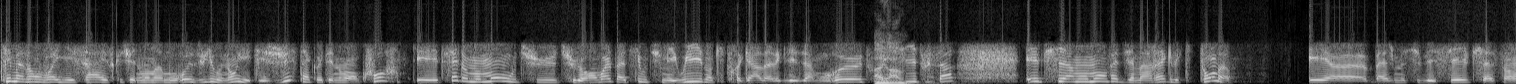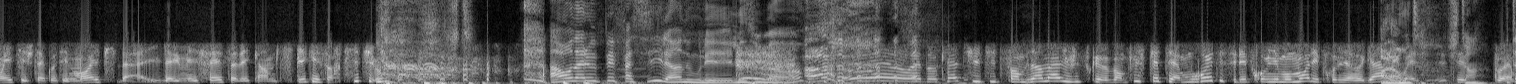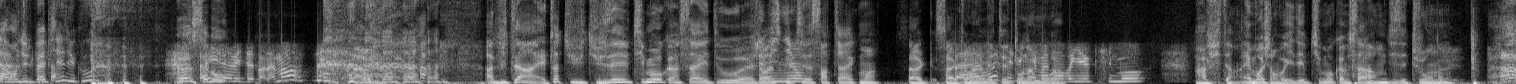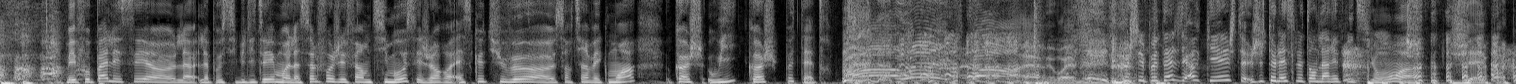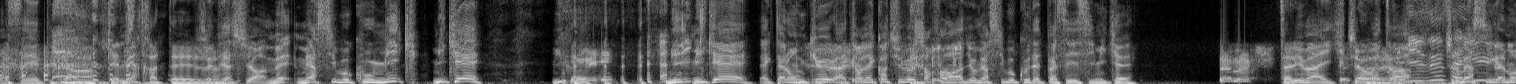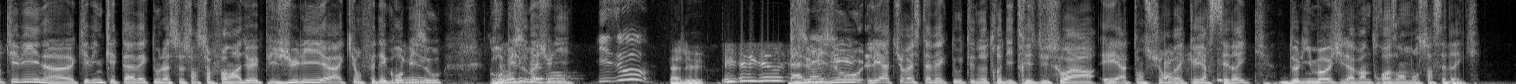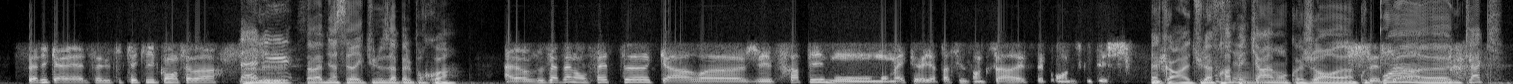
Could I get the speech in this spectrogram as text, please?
qui m'avait envoyé ça. Est-ce que tu es mon amoureuse, oui ou non? Il était juste à côté de moi en cours. Et tu sais, le moment où tu, tu leur envoies le papier où tu mets oui, donc il te regarde avec les yeux amoureux, tout Ah, tout ça. Et puis à un moment, en fait, j'ai ma règle qui tombe. Et euh, bah, je me suis baissée, et puis à ce moment, il était juste à côté de moi, et puis bah, il a eu mes fesses avec un petit pied qui est sorti, tu vois. Ah, on a le P facile, hein, nous, les, les humains. hein. ouais, ouais, donc là, tu, tu te sens bien mal, jusque. bah, En plus, tu t'es amoureux, tu sais, c'est les premiers moments, les premiers regards. Ah, la ouais, Putain. ouais, T'as voilà, rendu le papier, ça. du coup Ah, c'est Ah, bon. il l'avait déjà dans la main. Ah putain, et toi, tu, tu faisais des petits mots comme ça et tout. euh, Genre, est-ce que tu veux sortir avec moi? Ça, a- ça a quand Bah même ouais, été ton amoureux. envoyé le petit mot. Ah putain, et moi j'envoyais des petits mots comme ça, on me disait toujours non. Mais il faut pas laisser euh, la, la possibilité. Moi, la seule fois où j'ai fait un petit mot, c'est genre est-ce que tu veux euh, sortir avec moi? Coche oui, coche peut-être. Ah ouais, putain Eh, mais ouais, mais Et cocher peut-être, je dis ok, je te, je te laisse le temps de la réflexion. hein. j'y avais pas pensé, putain. Quel Merci. stratège. Mais bien sûr, mais merci beaucoup, Mick, Mickey. Mickey, Mi- Mickey, avec ta longue queue là, tu reviens quand tu veux sur Fun Radio. Merci beaucoup d'être passé ici, Mickey. Ça marche. Salut Mike, ciao à toi. Bisous, Je salut. remercie également Kevin, euh, Kevin qui était avec nous là ce soir sur Fun Radio et puis Julie euh, à qui on fait des gros Oui. bisous. Gros bisous ma. Julie. Bisous. Salut. Bisous, bisous. Bisous Salut. bisous. Léa, tu restes avec nous, tu es notre auditrice du soir et attention, on va accueillir Cédric de Limoges, il a 23 ans. Bonsoir Cédric. Salut Kael, salut toute l'équipe, comment ça va? Salut. Ça va bien Cédric, tu nous appelles pourquoi Alors je vous appelle en fait euh, car euh, j'ai frappé mon, mon mec euh, il n'y a pas si longtemps que ça et c'était pour en discuter. D'accord, tu l'as frappé carrément quoi, genre euh, un coup de poing, euh, une claque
